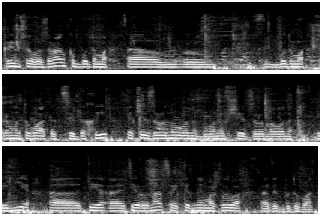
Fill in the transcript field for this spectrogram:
Крім цього, зранку будемо е, будемо ремонтувати ці дахи, які зруйновані, бо вони вщить зруйновані. І є ті, ті руйнації, які неможливо е, відбудувати.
